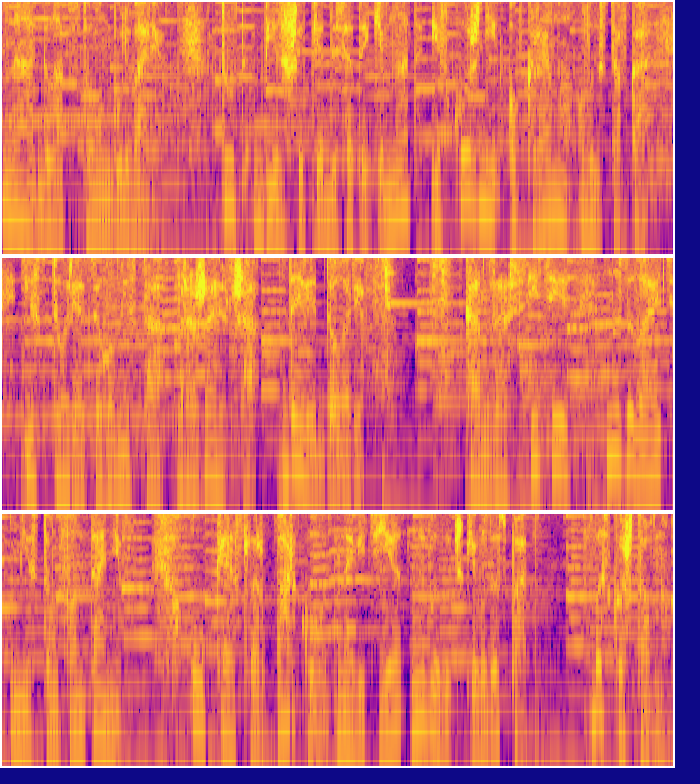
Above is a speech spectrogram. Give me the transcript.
на Гладстоун бульварі. Тут більше 50 кімнат, і в кожній окрема виставка. Історія цього міста вражаюча 9 доларів. Канзас Сіті називають містом фонтанів. У Кеслер парку навіть є невеличкий водоспад безкоштовно.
